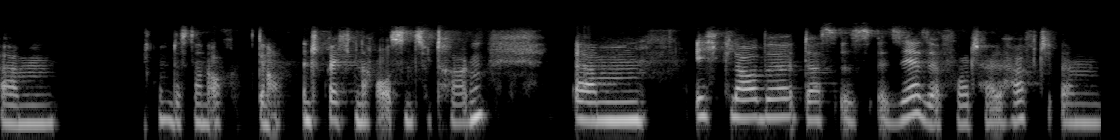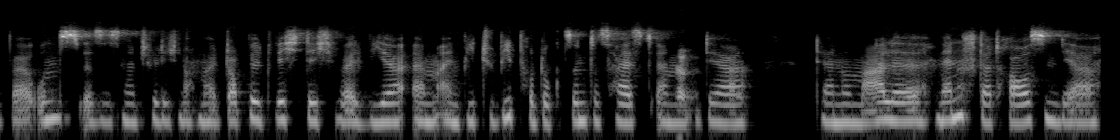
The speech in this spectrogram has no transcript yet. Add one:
ähm, um das dann auch genau entsprechend nach außen zu tragen. Ähm, ich glaube, das ist sehr, sehr vorteilhaft. Ähm, bei uns ist es natürlich nochmal doppelt wichtig, weil wir ähm, ein B2B-Produkt sind. Das heißt, ähm, ja. der, der normale Mensch da draußen, der,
